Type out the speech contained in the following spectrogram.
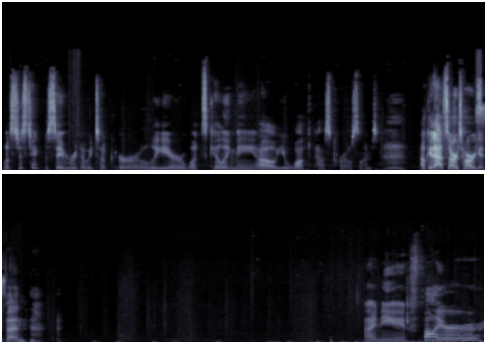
let's just take the same route that we took earlier. What's killing me? Oh, you walked past cryo slimes. Okay, that's our target then. I need fire.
